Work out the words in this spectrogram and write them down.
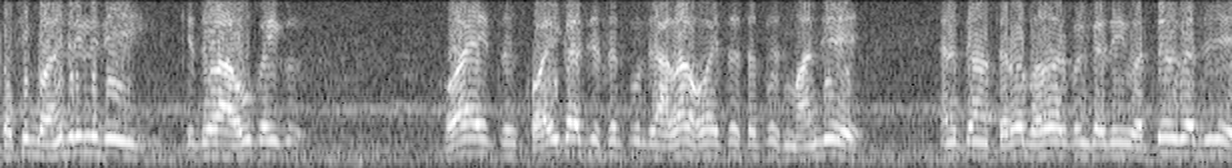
પછી બહેદરી લીધી કે જો આવું કંઈક હોય તો કોઈ કાઢજે સત્પુરુષ આવા હોય તો સત્પુરુષ માનજે. અને ત્યાં સર્વ અર્પણ કરી દઈ વર્તે કરજે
